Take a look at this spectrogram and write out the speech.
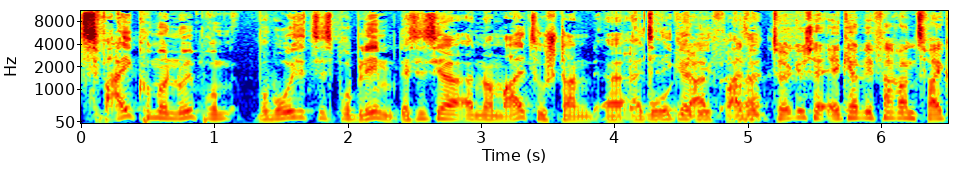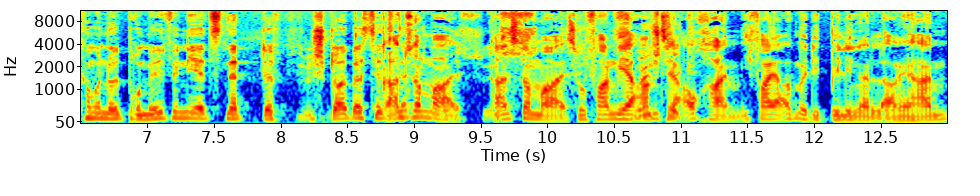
2,0 Promille. Wo, ist jetzt das Problem? Das ist ja ein Normalzustand äh, als Wo- ja, LKW-Fahrer. also türkischer LKW-Fahrer und 2,0 Promille finde ich jetzt nicht, da stolperst du jetzt Ganz nicht. normal, ganz normal. So fahren wir abends ja auch heim. Ich fahre ja auch immer die Billinganlage heim.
